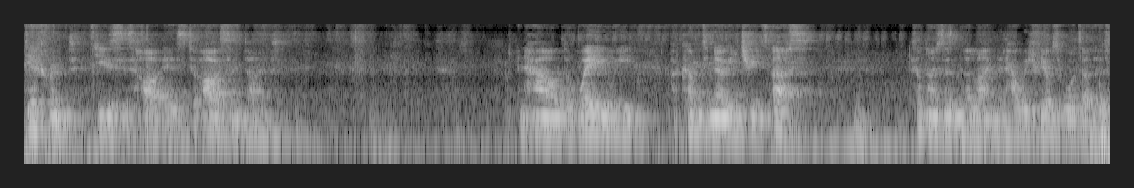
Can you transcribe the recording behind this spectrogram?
different Jesus' heart is to ours sometimes, and how the way we have come to know He treats us sometimes doesn't align with how we feel towards others.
